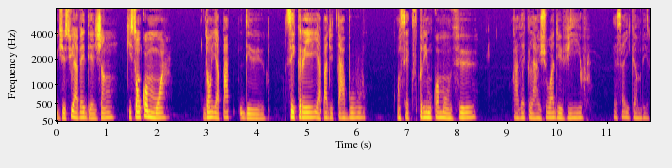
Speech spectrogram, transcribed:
Je suis avec des gens qui sont comme moi, dont il n'y a pas de secret, il n'y a pas de tabou. On s'exprime comme on veut, avec la joie de vivre. C'est ça, Ikambéré.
